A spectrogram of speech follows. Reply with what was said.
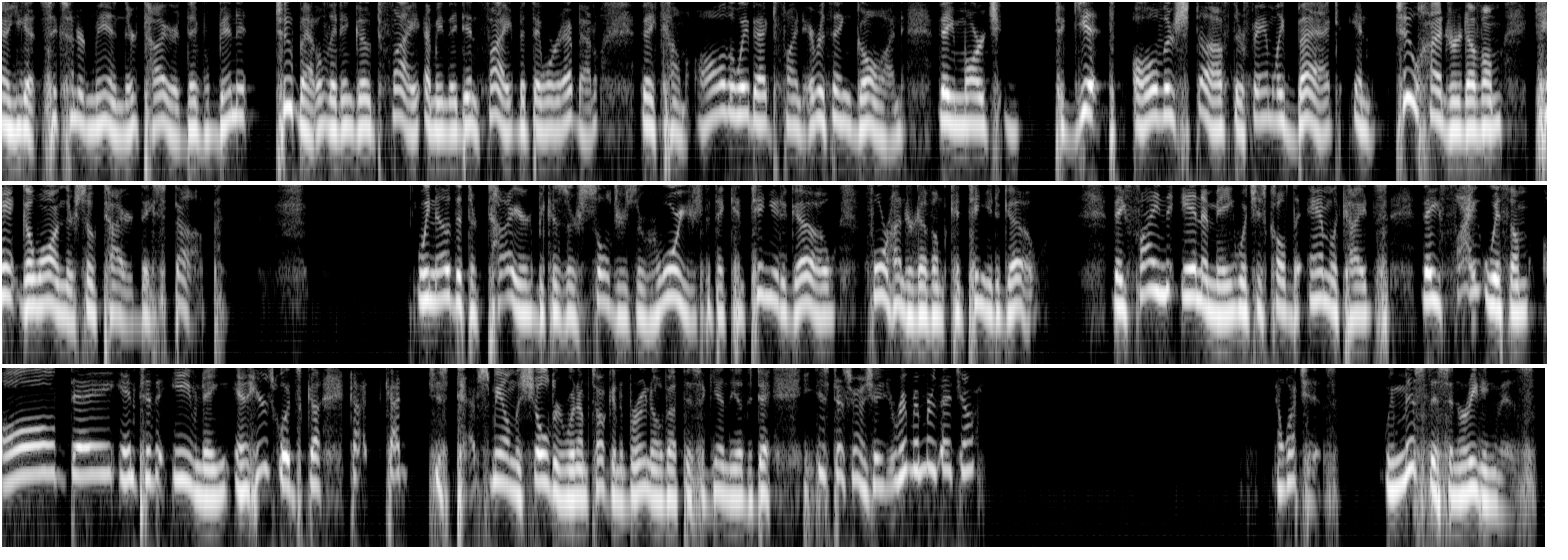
Now you got 600 men. They're tired. They've been at to battle. They didn't go to fight. I mean, they didn't fight, but they were at battle. They come all the way back to find everything gone. They march to get all their stuff, their family back, and 200 of them can't go on. They're so tired. They stop. We know that they're tired because they're soldiers, they're warriors, but they continue to go. 400 of them continue to go. They find the enemy, which is called the Amalekites. They fight with them all day into the evening. And here's what's got God, God just taps me on the shoulder when I'm talking to Bruno about this again the other day. He just taps me on the shoulder. Remember that, John? Now, watch this. We missed this in reading this.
